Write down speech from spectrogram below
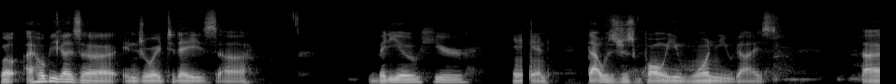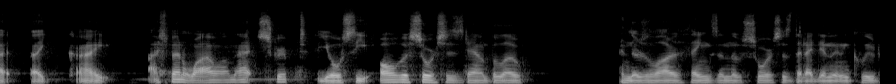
Well, I hope you guys uh, enjoyed today's uh, video here, and that was just volume one, you guys. That like I I spent a while on that script. You'll see all the sources down below, and there's a lot of things in those sources that I didn't include,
